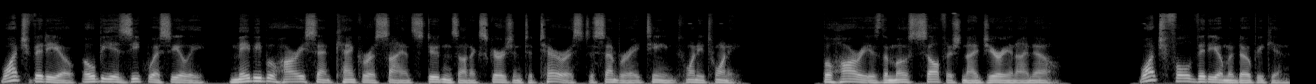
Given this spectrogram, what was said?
Watch video Oby Ezekwesili, maybe Buhari sent Kankara science students on excursion to terrorists December 18, 2020. Buhari is the most selfish Nigerian I know. Watch full video Madopikin,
